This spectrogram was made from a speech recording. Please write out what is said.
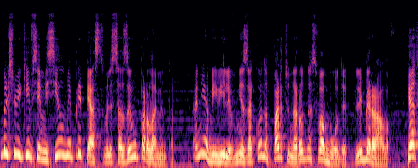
большевики всеми силами препятствовали созыву парламента. Они объявили вне закона партию народной свободы, либералов. 5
